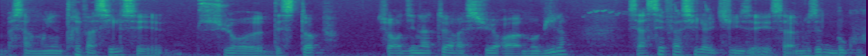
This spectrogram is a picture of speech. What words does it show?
ben, c'est un moyen très facile c'est sur euh, desktop sur ordinateur et sur mobile c'est assez facile à utiliser et ça nous aide beaucoup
